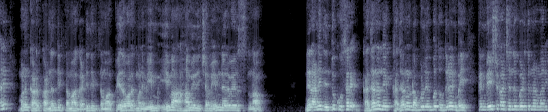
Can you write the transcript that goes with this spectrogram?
అరే మనం కడుపు అన్నం తింటామా గడ్డి తింటామా పేదవాళ్ళకి మనం ఏం ఏం హామీలు ఇచ్చాము ఏం నెరవేరుస్తున్నాం? నేను అనేది ఎందుకు? సరే ఖజానా లే ఖజానా డబ్బులు లేకపోతే వదిలేను భయ్ కానీ వేస్ట్ ఖర్చు ఎందుకు పెడుతున్నాను మరి?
